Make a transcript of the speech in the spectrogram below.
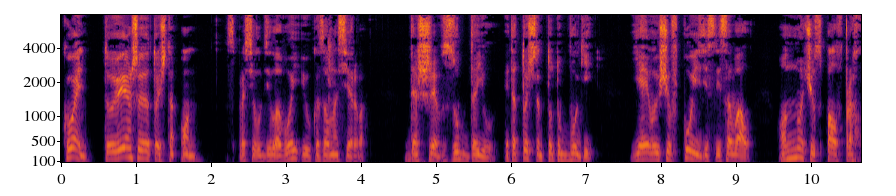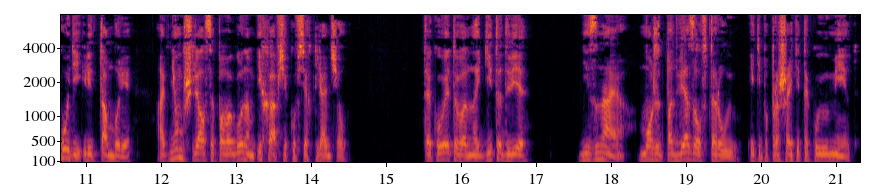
«Конь, ты уверен, что это точно он?» – спросил деловой и указал на Серого. «Да, шеф, зуб даю, это точно тот убогий. Я его еще в поезде срисовал. Он ночью спал в проходе или тамбуре, а днем шлялся по вагонам и хавчик у всех клянчил». «Так у этого ноги-то две». «Не знаю, может, подвязал вторую, эти попрошайки такое умеют».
